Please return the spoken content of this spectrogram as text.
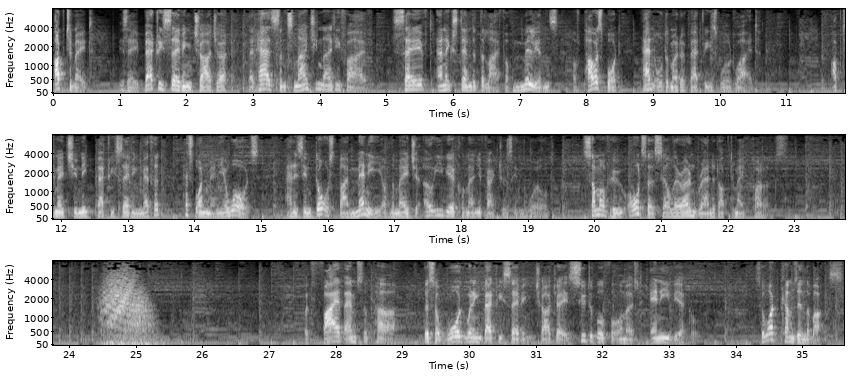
Optimate is a battery-saving charger that has since 1995 saved and extended the life of millions of power sport and automotive batteries worldwide. Optimate's unique battery-saving method has won many awards and is endorsed by many of the major OE vehicle manufacturers in the world, some of who also sell their own branded Optimate products. With 5 amps of power, this award-winning battery-saving charger is suitable for almost any vehicle. So what comes in the box?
